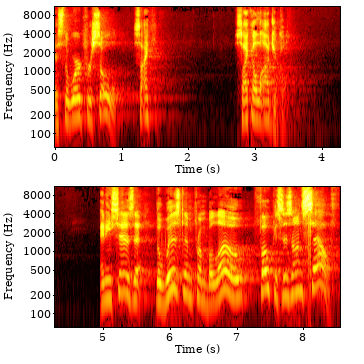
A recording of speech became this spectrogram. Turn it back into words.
It's the word for soul, psyche, psychological. And he says that the wisdom from below focuses on self.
